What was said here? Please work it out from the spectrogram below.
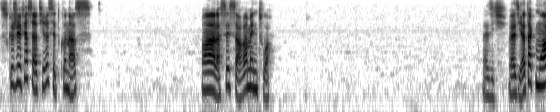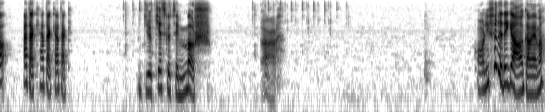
ce que je vais faire, c'est attirer cette connasse. Voilà, c'est ça. Ramène-toi. Vas-y, vas-y, attaque-moi. Attaque, attaque, attaque. Dieu, qu'est-ce que c'est moche. Ah. On lui fait des dégâts hein, quand même. Hein.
